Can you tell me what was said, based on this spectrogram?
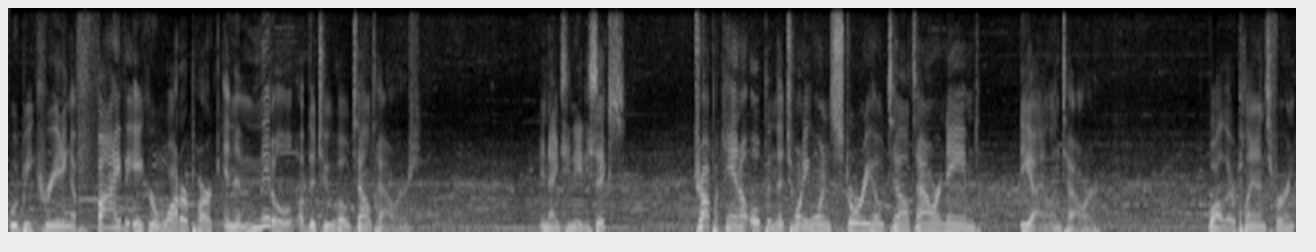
would be creating a five acre water park in the middle of the two hotel towers. In 1986, Tropicana opened the 21 story hotel tower named the Island Tower. While their plans for an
